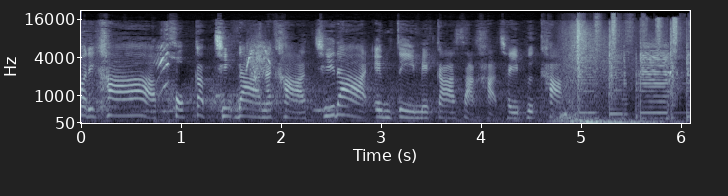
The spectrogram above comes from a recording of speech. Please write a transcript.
วัสดีค่ะ พบกับชิดานะคะ ชิดา MG เมกาสาขาชัยพฤกษ์ค่ะ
